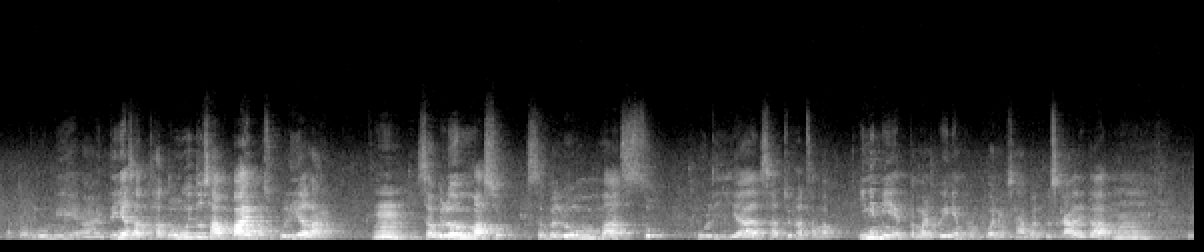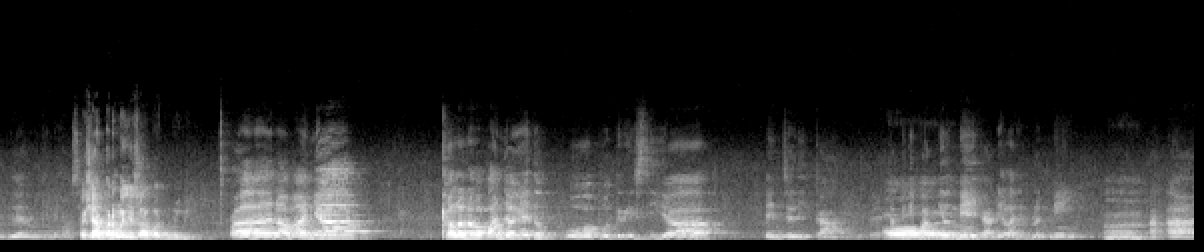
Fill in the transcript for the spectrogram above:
saya tunggu nih eh, intinya saya tunggu itu sampai masuk kuliah lah Hmm. sebelum masuk sebelum masuk kuliah saya curhat sama ini nih temanku ini yang perempuan yang sahabatku sekali toh Hmm. dia bilang begini kok Eh, siapa namanya sahabatmu ini? Eh, namanya kalau nama panjangnya itu uh, Putrissia Angelica gitu ya. tapi Oh. dipanggil Mei karena dia lahir bulan Mei Hmm. Ah, ah.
